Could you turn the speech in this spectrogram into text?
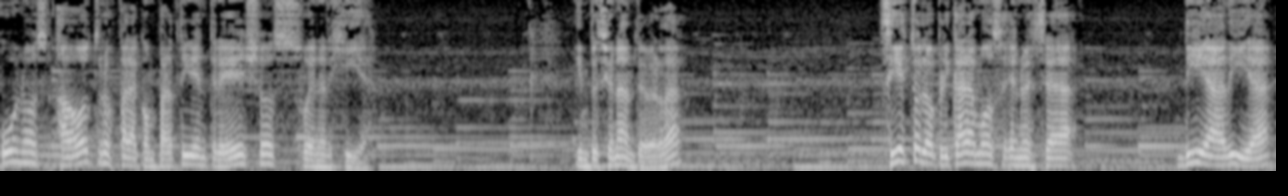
unos a otros para compartir entre ellos su energía. Impresionante, ¿verdad? Si esto lo aplicáramos en nuestra día a día,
